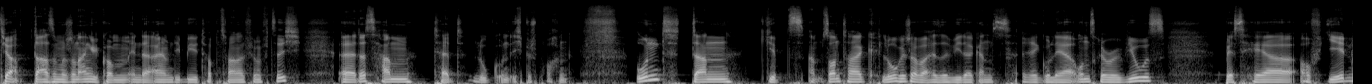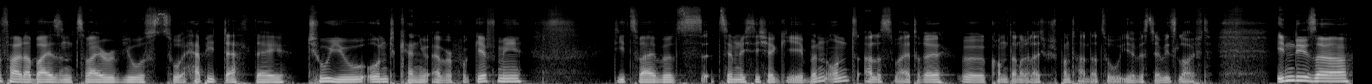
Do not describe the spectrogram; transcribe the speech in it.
Tja, da sind wir schon angekommen in der IMDb Top 250. Äh, das haben Ted, Luke und ich besprochen. Und dann gibt es am Sonntag logischerweise wieder ganz regulär unsere Reviews bisher auf jeden Fall dabei sind zwei Reviews zu Happy Death Day to You und Can You Ever Forgive Me. Die zwei wird es ziemlich sicher geben und alles weitere äh, kommt dann relativ spontan dazu. Ihr wisst ja, wie es läuft. In dieser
